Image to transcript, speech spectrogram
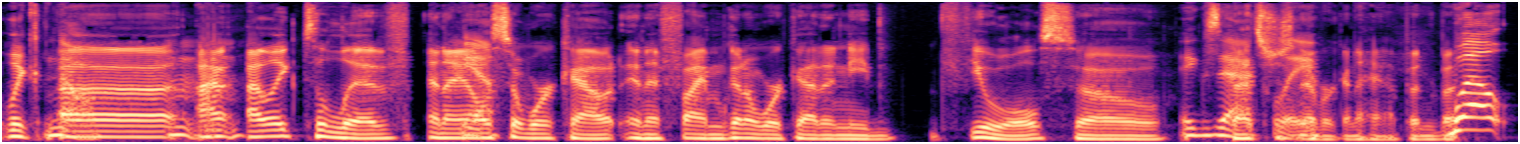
like uh, I, I like to live, and I Yeah. also work out. And if I'm going to work out, I need fuel. So exactly. that's just never going to happen. But well,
